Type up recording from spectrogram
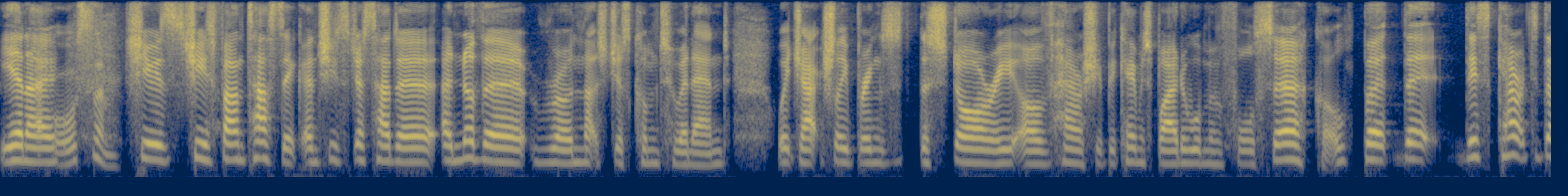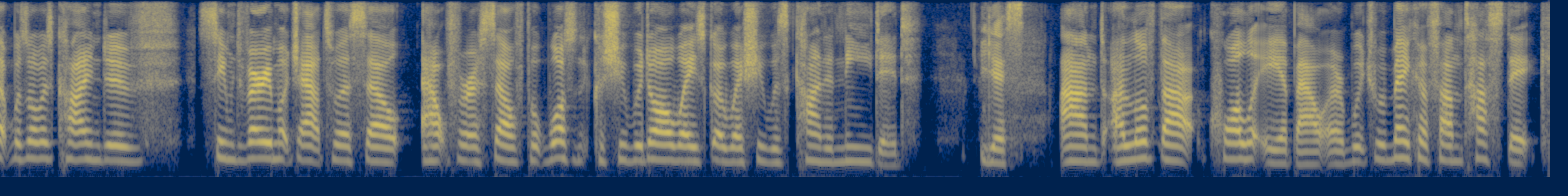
you know Awesome. she was she's fantastic and she's just had a another run that's just come to an end which actually brings the story of how she became spider-woman full circle but the this character that was always kind of seemed very much out to herself out for herself but wasn't because she would always go where she was kind of needed Yes. And I love that quality about her, which would make her fantastic,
